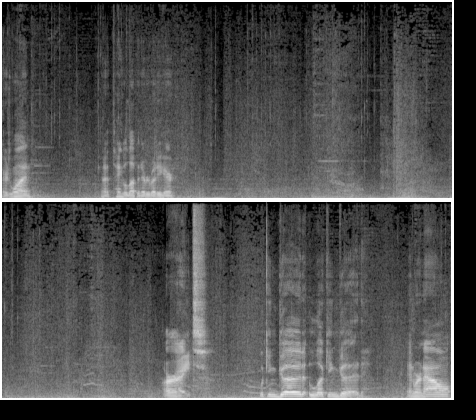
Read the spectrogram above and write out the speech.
There's one. Kind of tangled up in everybody here. Alright. Looking good, looking good. And we're now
